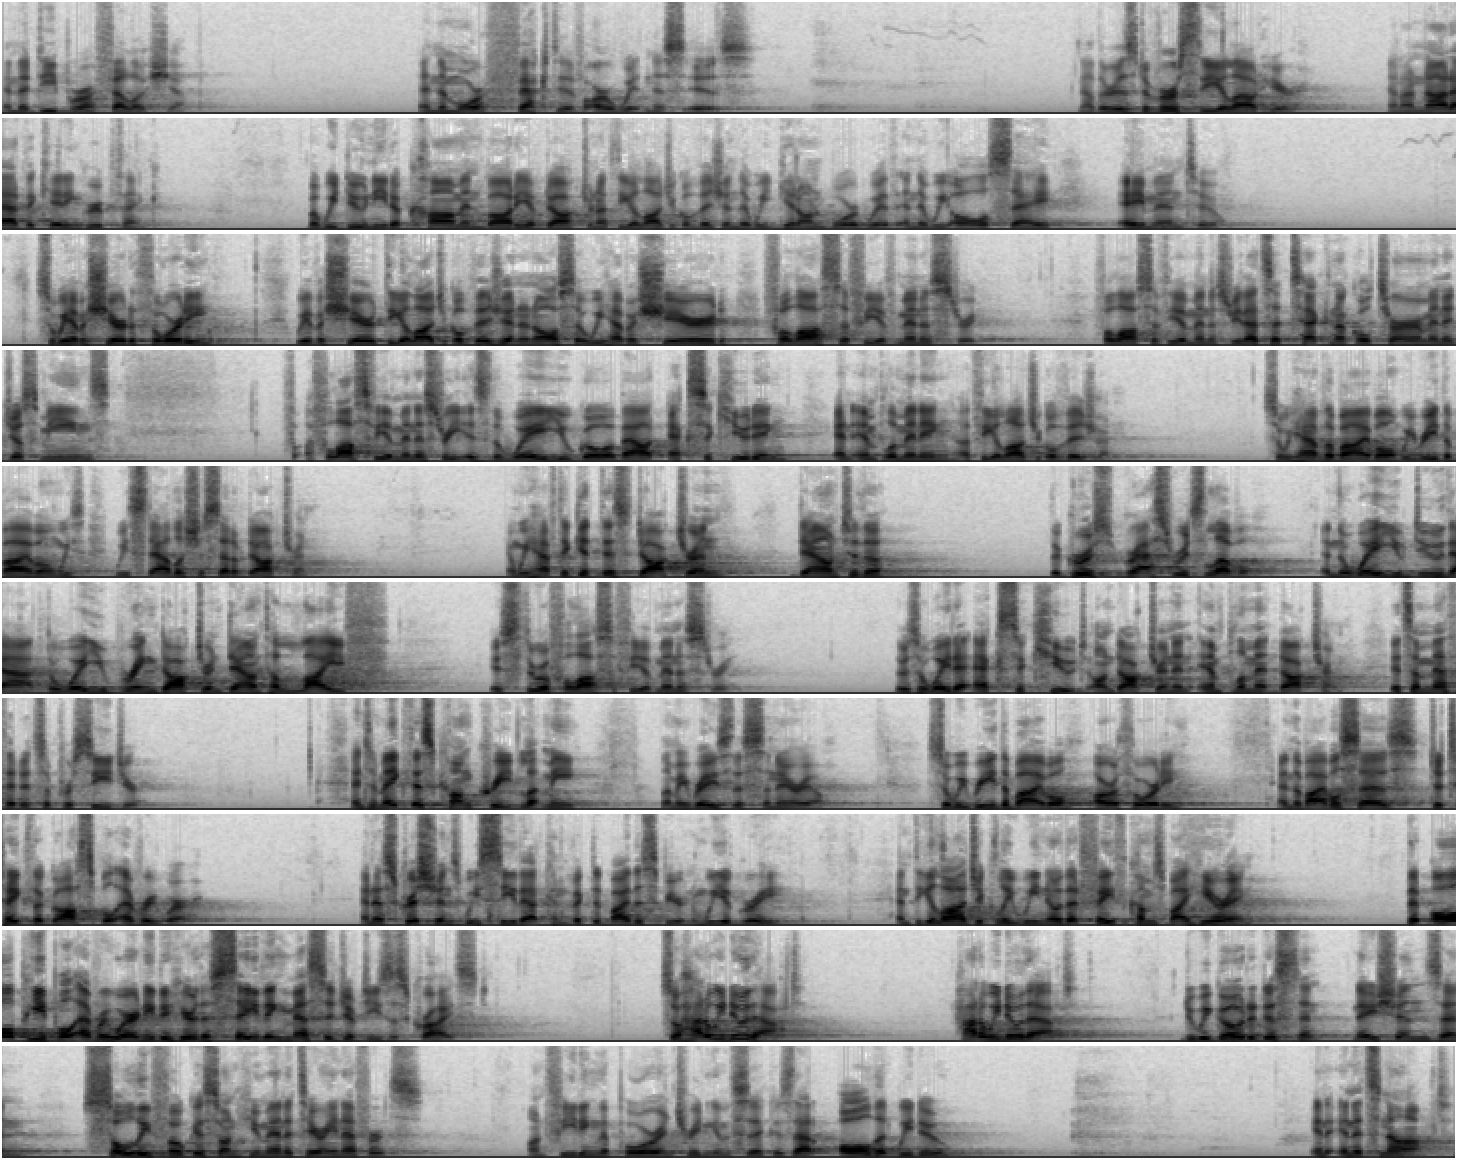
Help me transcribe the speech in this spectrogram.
and the deeper our fellowship, and the more effective our witness is. Now, there is diversity allowed here, and I'm not advocating groupthink. But we do need a common body of doctrine, a theological vision that we get on board with and that we all say amen to. So we have a shared authority, we have a shared theological vision, and also we have a shared philosophy of ministry. Philosophy of ministry. That's a technical term, and it just means a philosophy of ministry is the way you go about executing and implementing a theological vision. So we have the Bible, we read the Bible, and we, we establish a set of doctrine. And we have to get this doctrine down to the, the grassroots level. And the way you do that, the way you bring doctrine down to life, is through a philosophy of ministry. There's a way to execute on doctrine and implement doctrine. It's a method, it's a procedure. And to make this concrete, let me, let me raise this scenario. So we read the Bible, our authority, and the Bible says to take the gospel everywhere. And as Christians, we see that convicted by the Spirit, and we agree. And theologically, we know that faith comes by hearing, that all people everywhere need to hear the saving message of Jesus Christ. So, how do we do that? How do we do that? Do we go to distant nations and solely focus on humanitarian efforts, on feeding the poor and treating the sick? Is that all that we do? And, and it's not.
